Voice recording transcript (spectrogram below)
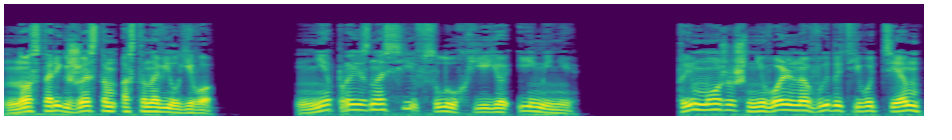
но старик жестом остановил его. Не произноси вслух ее имени. Ты можешь невольно выдать его тем,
